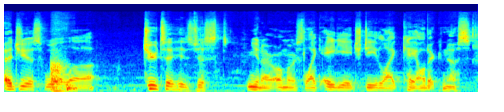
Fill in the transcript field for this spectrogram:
Edgius will, uh, due to his just, you know, almost like ADHD like chaoticness,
